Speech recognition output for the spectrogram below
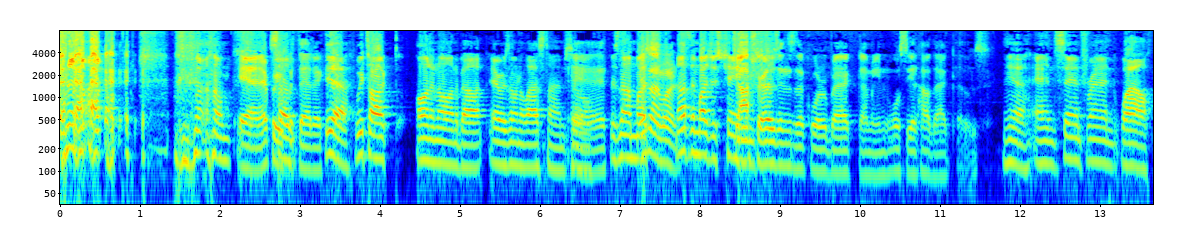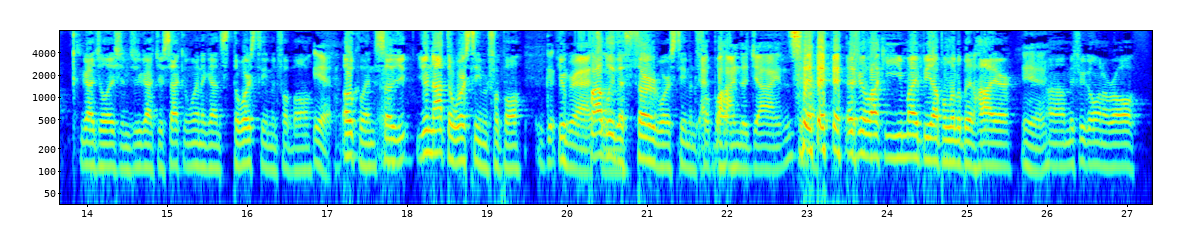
um, Yeah, they're pretty So, pathetic. yeah, we talked on and on about Arizona last time, so Yeah, there's not much. not. Nothing much has changed. Josh Rosen's the quarterback. I mean, we'll see how that goes. Yeah, and San Fran, wow, congratulations. You got your second win against the worst team in football. Yeah. Oakland. So you, you're not the worst team in football. Good, You're congrats probably on- the third worst team in yeah, football. behind the Giants. if you're lucky, you might be up a little bit higher yeah. um, if you go on a roll.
